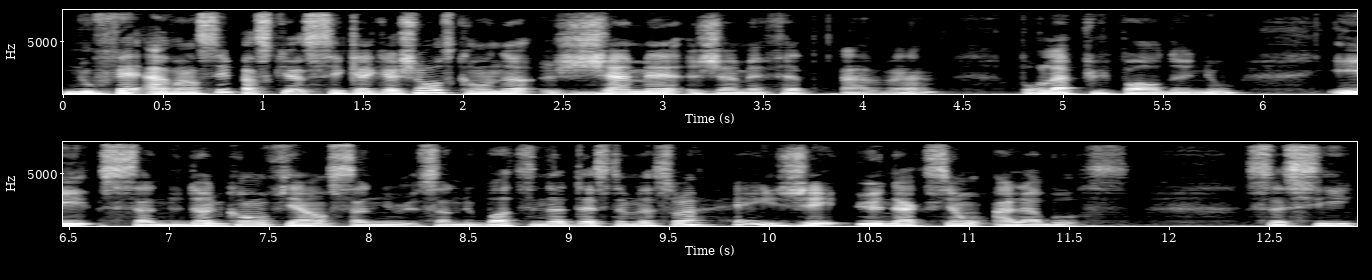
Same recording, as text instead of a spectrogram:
nous fait avancer parce que c'est quelque chose qu'on n'a jamais, jamais fait avant pour la plupart de nous. Et ça nous donne confiance, ça nous, ça nous bâtit notre estime de soi. Hey, j'ai une action à la bourse. Ceci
